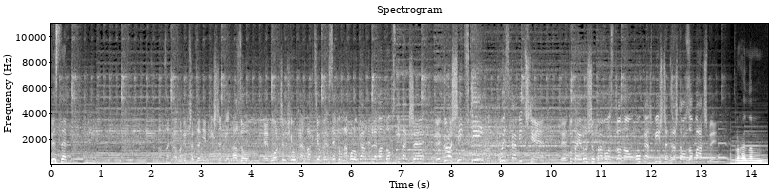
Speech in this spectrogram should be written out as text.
występie. Zagrał na wyprzedzenie Piszczek i od razu e, włączył się Łukasz w akcję ofensywną na polu karnym Lewandowski, także e, Grosicki błyskawicznie e, tutaj ruszył prawą stroną Łukasz Piszczek, zresztą zobaczmy. Trochę nam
